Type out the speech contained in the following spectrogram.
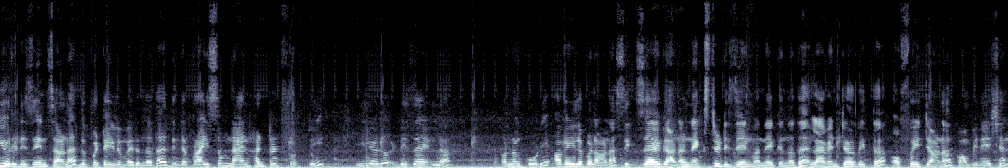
ഈ ഒരു ഡിസൈൻസ് ആണ് ദുപ്പട്ടയിലും വരുന്നത്. ഇതിന്റെ പ്രൈസും നയൻ ഹൺഡ്രഡ് ഫിഫ്റ്റി ഈ ഒരു ഡിസൈനിൽ ഒരെണ്ണം കൂടി അവൈലബിൾ ആണ്. സിക്സാഗ് ആണ് നെക്സ്റ്റ് ഡിസൈൻ വന്നേക്കുന്നത്. ലാവൻഡർ വിത്ത് ഓഫ് വൈറ്റ് ആണ് കോമ്പിനേഷൻ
